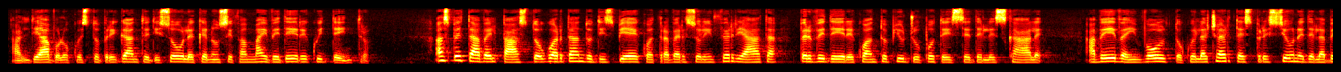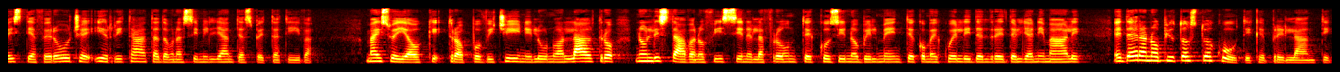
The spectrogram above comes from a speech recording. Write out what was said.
Al diavolo questo brigante di sole che non si fa mai vedere qui dentro. Aspettava il pasto, guardando di sbieco attraverso l'inferriata per vedere quanto più giù potesse delle scale. Aveva in volto quella certa espressione della bestia feroce irritata da una similiante aspettativa ma i suoi occhi, troppo vicini l'uno all'altro, non gli stavano fissi nella fronte così nobilmente come quelli del re degli animali, ed erano piuttosto acuti che brillanti,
